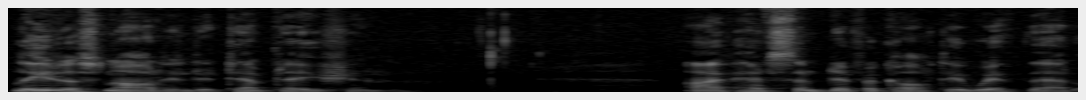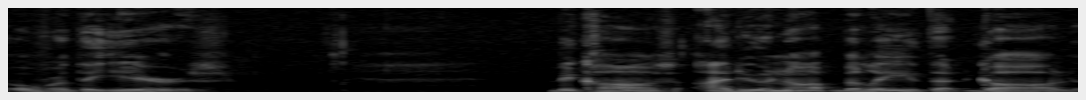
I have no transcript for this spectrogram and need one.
lead us not into temptation. I've had some difficulty with that over the years because I do not believe that God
